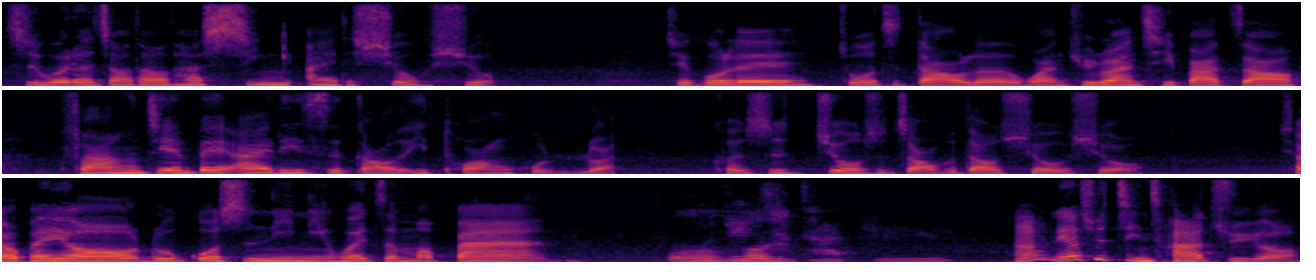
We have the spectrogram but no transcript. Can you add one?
只为了找到她心爱的秀秀。结果嘞，桌子倒了，玩具乱七八糟，房间被爱丽丝搞得一团混乱。可是就是找不到秀秀。小朋友，如果是你，你会怎么办？我去警察局啊！你要去警察局哦。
